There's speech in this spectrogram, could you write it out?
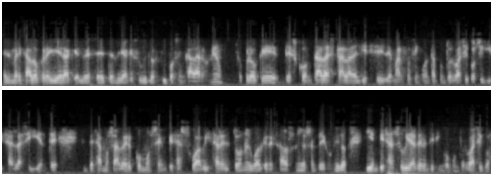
el mercado creyera que el BCE tendría que subir los tipos en cada reunión. Yo creo que descontada está la del 16 de marzo, 50 puntos básicos, y quizá en la siguiente empezamos a ver cómo se empieza a suavizar el tono, igual que en Estados Unidos, en Reino Unido, y empiezan subidas de 25 puntos básicos.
